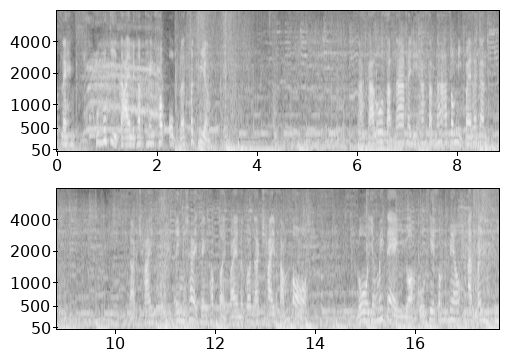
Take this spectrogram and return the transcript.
ตรแรงฟูบุกิตายเลยครับแทงท็อปอบและฟัดเหวี่ยงอากาโร่สับหน้าใครดีอาสับหน้าอะตอมิกไปแล้วกันดักชัยเอ้ยไม่ใช่แทงท็อปต่อยไปแล้วก็ดักชัยซ้ำต่อ โลยังไม่แตกอีกเหรอ โอเคซอมบี้แมวอัดไปหนึ่งที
